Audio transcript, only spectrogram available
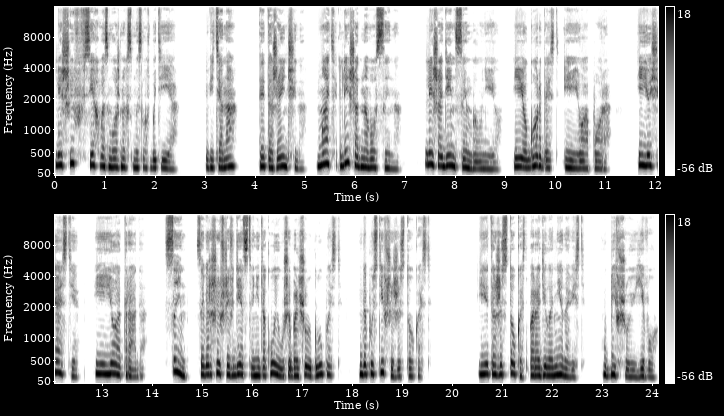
лишив всех возможных смыслов бытия. Ведь она — Эта женщина — мать лишь одного сына. Лишь один сын был у нее, ее гордость и ее опора, ее счастье и ее отрада. Сын, совершивший в детстве не такую уж и большую глупость, допустивший жестокость. И эта жестокость породила ненависть, убившую его.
